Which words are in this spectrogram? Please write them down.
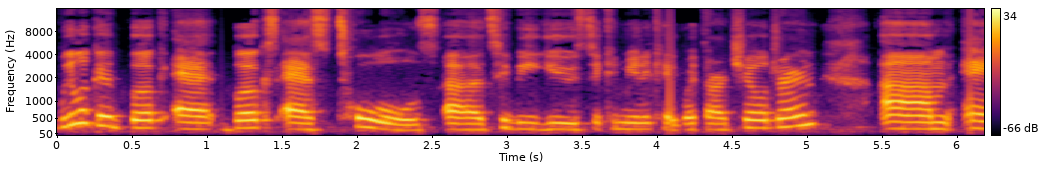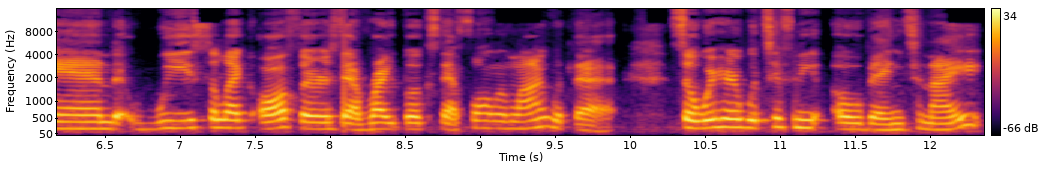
We look at book at books as tools uh, to be used to communicate with our children, um, and we select authors that write books that fall in line with that. So we're here with Tiffany Obeng tonight.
